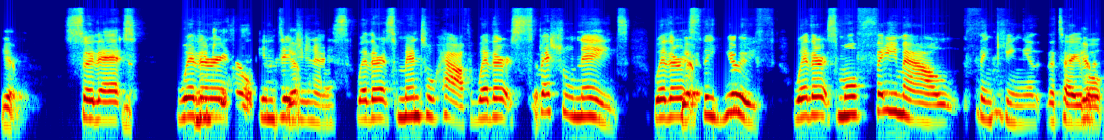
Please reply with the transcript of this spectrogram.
Yep. So that yep. Whether mental it's health. Indigenous, yep. whether it's mental health, whether it's special needs, whether it's the youth, whether it's more female thinking at the table, yep.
